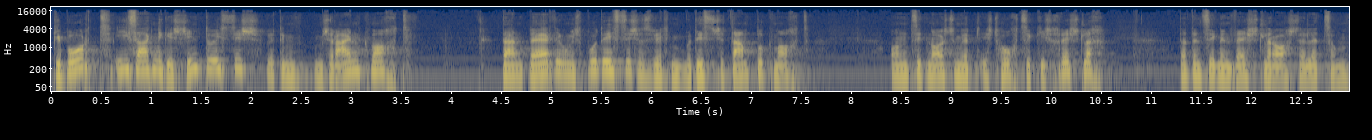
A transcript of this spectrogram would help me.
Geburt, Einsegnung ist shintoistisch, wird im, im Schrein gemacht. Dann Beerdigung ist buddhistisch, es wird im buddhistischen Tempel gemacht. Und seit neuestem wird, ist die Hochzeit ist christlich. Dann können sie irgendeinen Westler anstellen, um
